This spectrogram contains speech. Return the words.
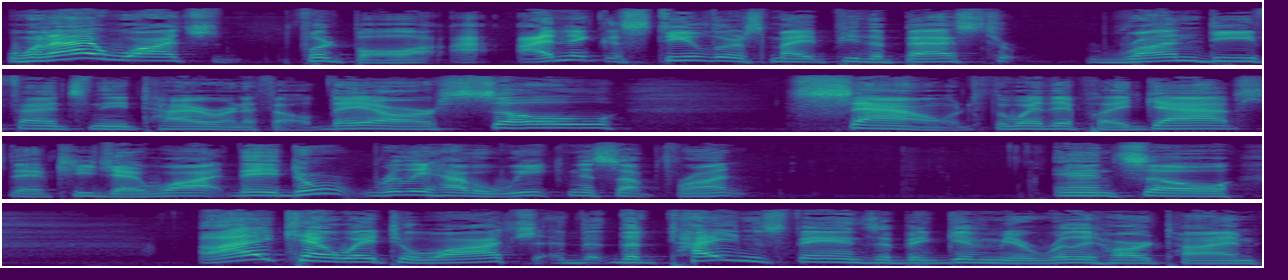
When I watch football, I, I think the Steelers might be the best run defense in the entire NFL. They are so sound the way they play gaps. They have TJ Watt. They don't really have a weakness up front. And so I can't wait to watch. The, the, Titans fans have been giving me a really hard time,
